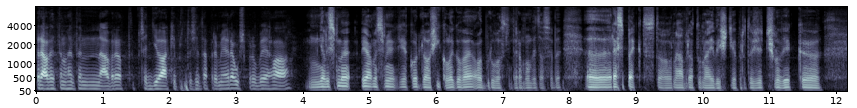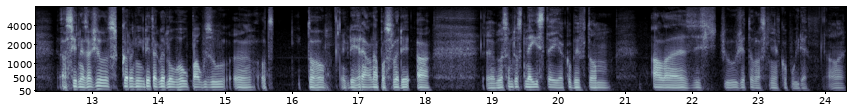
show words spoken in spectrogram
právě tenhle ten návrat před diváky, protože ta premiéra už proběhla? Měli jsme, já myslím, jako další kolegové, ale budu vlastně teda mluvit za sebe, eh, respekt z toho návratu na jeviště, protože člověk eh, asi nezažil skoro nikdy takhle dlouhou pauzu od toho, kdy hrál naposledy a e, byl jsem dost nejistý jakoby v tom, ale zjišťuju, že to vlastně jako půjde. Ale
